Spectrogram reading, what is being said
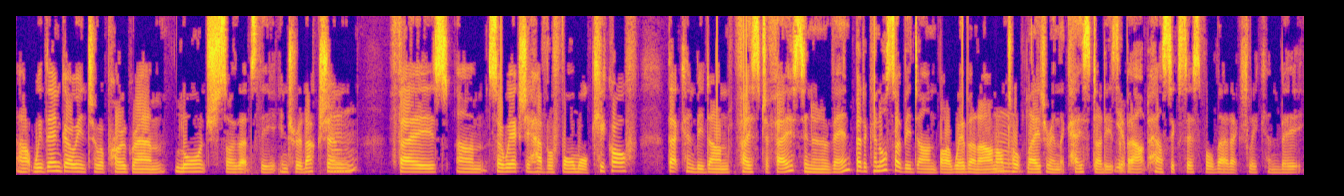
Uh, we then go into a program launch, so that's the introduction phase. Um, so we actually have a formal kick-off. That can be done face-to-face in an event, but it can also be done by webinar, and I'll talk later in the case studies Yep. about how successful that actually can be.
